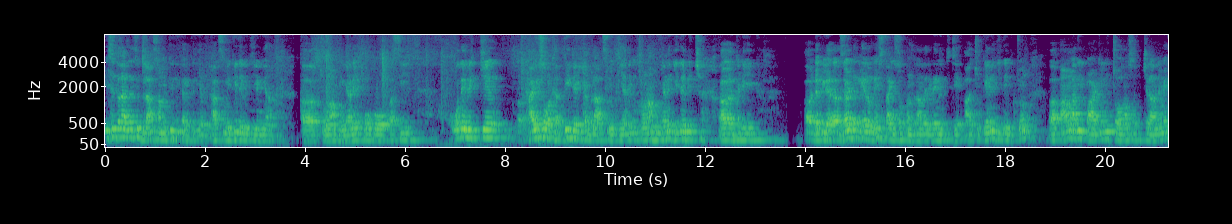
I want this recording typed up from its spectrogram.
ਇਸੇ ਤਰ੍ਹਾਂ ਅਗਰ ਅਸੀਂ ਬਲਾਕ ਸਮਿਤੀ ਦੀ ਗੱਲ ਕਰੀਏ, ਬਲਾਕ ਸਮਿਤੀ ਦੇ ਵਿੱਚ ਜਿਹੜੀਆਂ ਚੋਣਾਂ ਹੋਈਆਂ ਨੇ, ਉਹ ਅਸੀਂ ਉਹਦੇ ਵਿੱਚ 2838 ਜਿਹੜੀਆਂ ਬਲਾਕ ਸਮਿਤੀਆਂ ਦੇ ਵਿੱਚ ਚੋਣਾਂ ਹੋਈਆਂ ਨੇ, ਜਿਹਦੇ ਵਿੱਚ ਜਿਹੜੀ ਡਿਕਲੇਅਰ ਰਿਜ਼ਲਟ ਡਿਕਲੇਅਰ ਹੋਣੇ 2715 ਦੇ ਜਿਹੜੇ ਨਤੀਜੇ ਆ ਚੁੱਕੇ ਨੇ ਜਿਹਦੇ ਵਿੱਚੋਂ ਆਮ ਆਦਮੀ ਪਾਰਟੀ ਨੂੰ 1494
